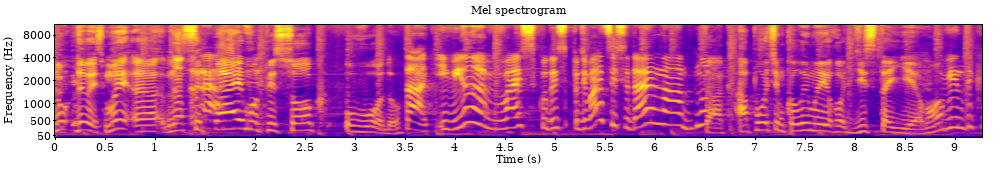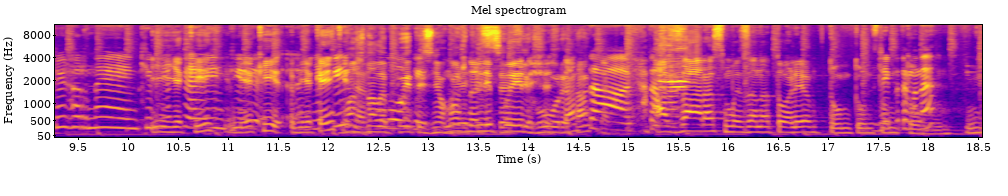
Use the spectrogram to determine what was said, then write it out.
ну дивись, ми е, насипаємо пісок у воду. Так, і він е, весь кудись сподівається сідає на дно. Так, а потім, коли ми його дістаємо, Він такий гарненький, І який? м'якенький. М'який- е, м'якенький? Можна вологий. лепити з нього Можна якісь е, ліпити щось, фігури, так? так? Так, так. А зараз ми з Анатолієм тун тун Зліпите мене? Ні.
